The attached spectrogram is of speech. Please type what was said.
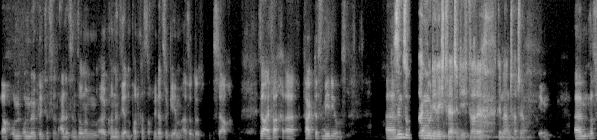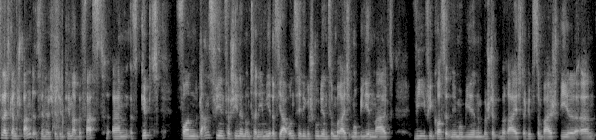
Ja, auch un unmöglich, das alles in so einem äh, kondensierten Podcast auch wiederzugeben. Also das ist ja auch, ja einfach äh, Fakt des Mediums. Ähm, das sind sozusagen nur die Richtwerte, die ich gerade genannt hatte. Eben. Ähm, was vielleicht ganz spannend ist, wenn ihr euch mit dem Thema befasst, ähm, es gibt von ganz vielen verschiedenen Unternehmen jedes Jahr unzählige Studien zum Bereich Immobilienmarkt, wie viel kostet eine Immobilie in einem bestimmten Bereich. Da gibt es zum Beispiel, ähm,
